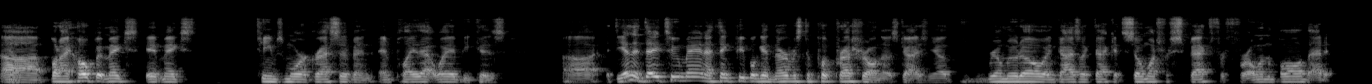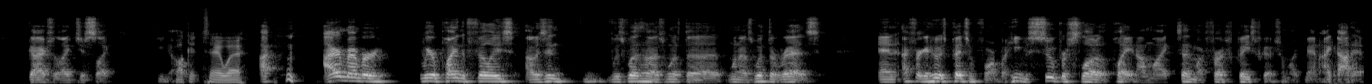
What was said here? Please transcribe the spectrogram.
Uh, but I hope it makes it makes teams more aggressive and and play that way because uh, at the end of the day, too, man, I think people get nervous to put pressure on those guys. You know, Realmuto and guys like that get so much respect for throwing the ball that it, guys are like just like you know. Fuck it, stay away. I I remember we were playing the Phillies. I was in was with I was with the when I was with the Reds, and I forget who was pitching for him, but he was super slow to the plate. And I'm like, said my first base coach, I'm like, man, I got him.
